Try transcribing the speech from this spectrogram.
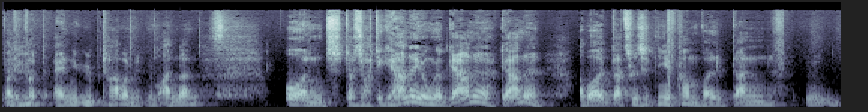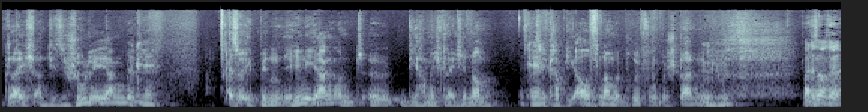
weil mhm. ich was eingeübt habe mit einem anderen. Und da sagte ich, gerne, Junge, gerne, gerne. Aber dazu ist es nie gekommen, weil ich dann äh, gleich an diese Schule gegangen bin. Okay. Also ich bin hingegangen und äh, die haben mich gleich genommen. Okay. Also ich habe die Aufnahmeprüfung bestanden. Mhm. War das auch dein,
